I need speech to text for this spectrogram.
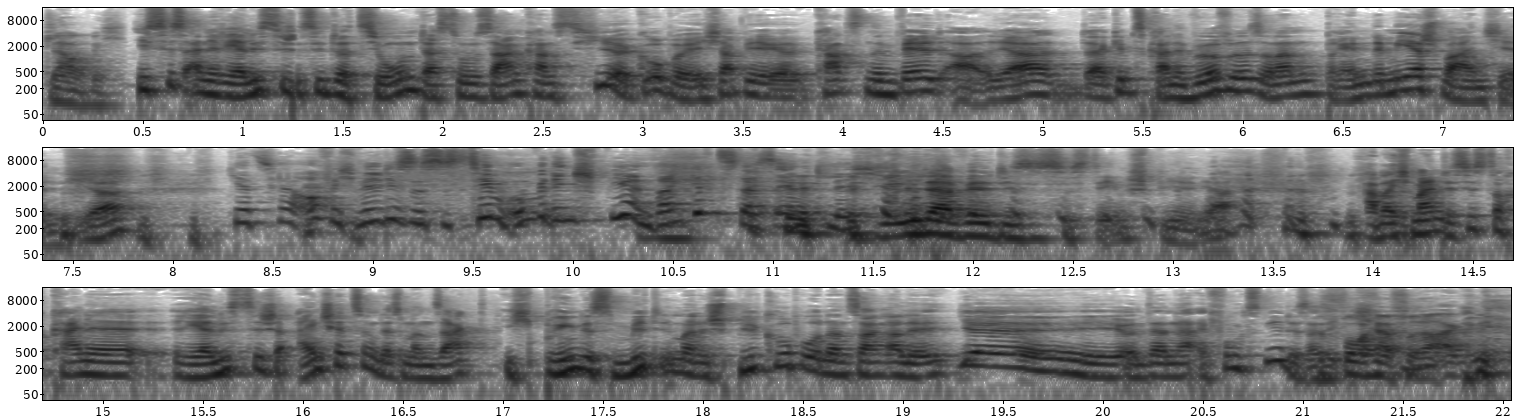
glaube ich. Ist es eine realistische Situation, dass du sagen kannst, hier Gruppe, ich habe hier Katzen im Weltall, ja, da gibt's keine Würfel, sondern brennende Meerschweinchen, ja? Jetzt hör auf, ich will dieses System unbedingt spielen. Wann gibt's das endlich? Jeder will dieses System spielen, ja. Aber ich meine, das ist doch keine realistische Einschätzung, dass man sagt, ich bringe das mit in meine Spielgruppe und dann sagen alle, yay, und dann funktioniert das. Also Vorher fragen.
